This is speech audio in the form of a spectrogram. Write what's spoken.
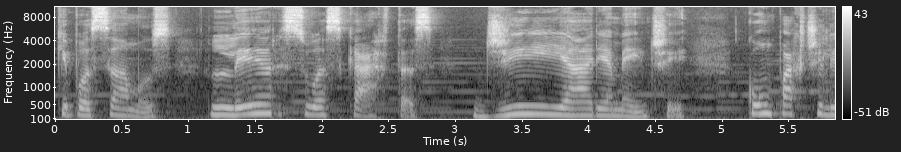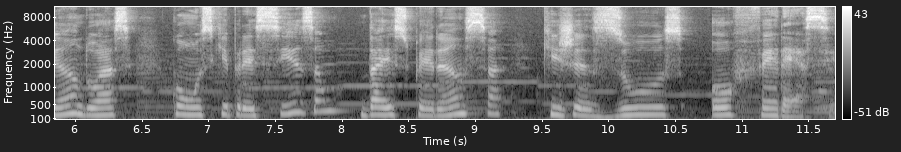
Que possamos ler suas cartas diariamente compartilhando-as com os que precisam da esperança que Jesus oferece.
